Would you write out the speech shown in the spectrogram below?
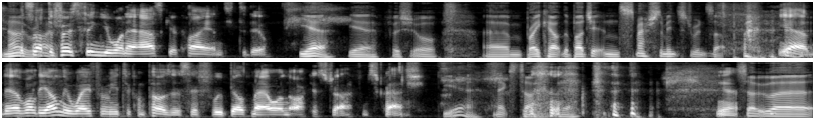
No it's right. not the first thing you want to ask your client to do. Yeah yeah for sure um, break out the budget and smash some instruments up. yeah, well, the only way for me to compose is if we built my own orchestra from scratch. Yeah, next time. Yeah. yeah. So, uh,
